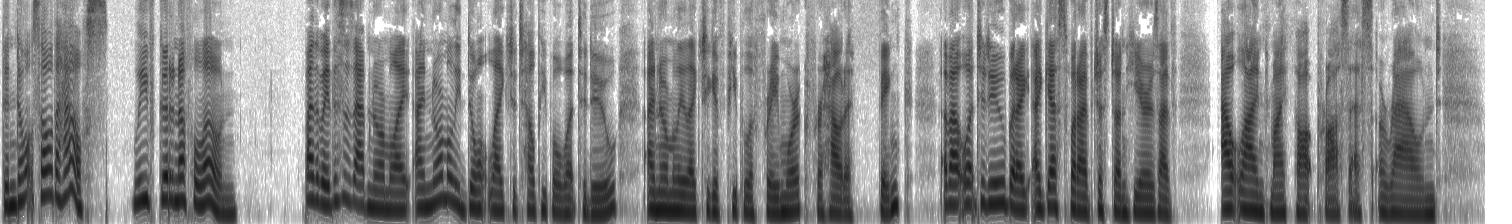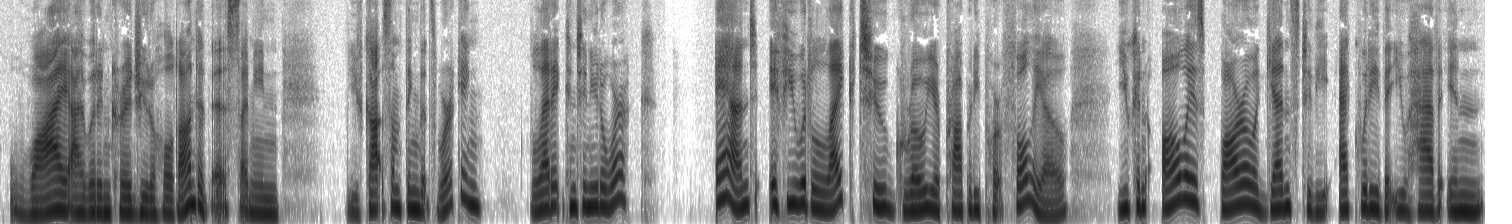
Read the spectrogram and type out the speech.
then don't sell the house. Leave good enough alone. By the way, this is abnormal. I, I normally don't like to tell people what to do. I normally like to give people a framework for how to think about what to do. But I, I guess what I've just done here is I've outlined my thought process around why I would encourage you to hold on to this. I mean, you've got something that's working, let it continue to work. And if you would like to grow your property portfolio, you can always borrow against the equity that you have in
